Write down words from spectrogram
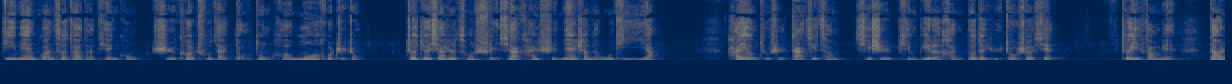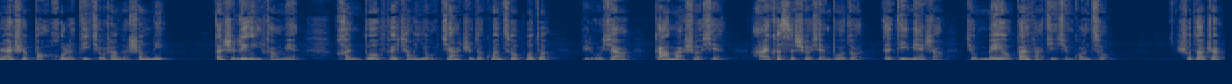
地面观测到的天空时刻处在抖动和模糊之中，这就像是从水下看水面上的物体一样。还有就是大气层其实屏蔽了很多的宇宙射线，这一方面当然是保护了地球上的生命，但是另一方面，很多非常有价值的观测波段。比如像伽马射线、X 射线波段，在地面上就没有办法进行观测。说到这儿，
